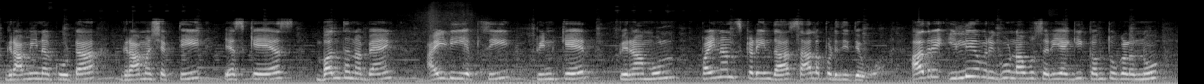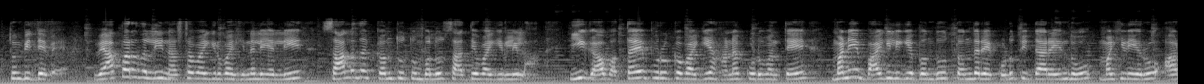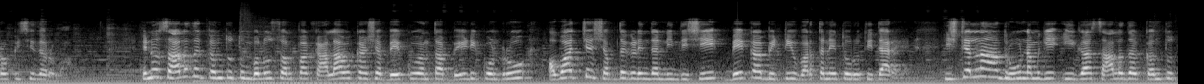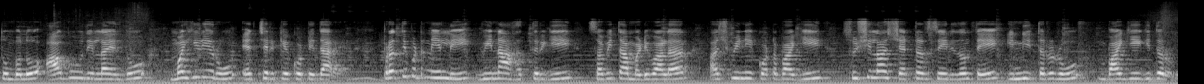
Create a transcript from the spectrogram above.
ಗ್ರಾಮೀಣ ಕೂಟ Gramashakti SKS Bandhan bank IDFC Fincare, Piramal, finance ಕಡೆಯಿಂದ ಸಾಲ ಪಡೆದಿದ್ದೆವು. ಆದರೆ ಇಲ್ಲಿಯವರೆಗೂ ನಾವು ಸರಿಯಾಗಿ ಕಂತುಗಳನ್ನು ತುಂಬಿದ್ದೇವೆ. ವ್ಯಾಪಾರದಲ್ಲಿ ನಷ್ಟವಾಗಿರುವ ಹಿನ್ನೆಲೆಯಲ್ಲಿ ಸಾಲದ ಕಂತು ತುಂಬಲು ಸಾಧ್ಯವಾಗಿರಲಿಲ್ಲ. ಈಗ ಒತ್ತಾಯಪೂರ್ವಕವಾಗಿ ಹಣ ಕೊಡುವಂತೆ ಮನೆ ಬಾಗಿಲಿಗೆ ಬಂದು ತೊಂದರೆ ಕೊಡುತ್ತಿದ್ದಾರೆ ಎಂದು ಮಹಿಳೆಯರು ಆರೋಪಿಸಿದರು. ಇನ್ನು ಸಾಲದ ಕಂತು ತುಂಬಲು ಸ್ವಲ್ಪ ಕಾಲಾವಕಾಶ ಬೇಕು ಅಂತ ಬೇಡಿಕೊಂಡ್ರೂ ಅವಾಚ್ಯ ಶಬ್ದಗಳಿಂದ ನಿಂದಿಸಿ ಬೇಕಾಬಿಟ್ಟಿ ವರ್ತನೆ ತೋರುತ್ತಿದ್ದಾರೆ. ಇಷ್ಟೆಲ್ಲ ಆದರೂ ನಮಗೆ ಈಗ ಸಾಲದ ಕಂತು ತುಂಬಲು ಆಗುವುದಿಲ್ಲ ಎಂದು ಮಹಿಳೆಯರು ಎಚ್ಚರಿಕೆ ಕೊಟ್ಟಿದ್ದಾರೆ. ಪ್ರತಿಭಟನೆಯಲ್ಲಿ ವೀಣಾ ಹತ್ತಿರಗಿ, ಸವಿತಾ ಮಡಿವಾಳರ್, ಅಶ್ವಿನಿ ಕೊಟಬಾಗಿ, ಸುಶೀಲಾ ಶೆಟ್ಟರ್ ಸೇರಿದಂತೆ ಇನ್ನಿತರರು ಭಾಗಿಯಾಗಿದ್ದರು.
